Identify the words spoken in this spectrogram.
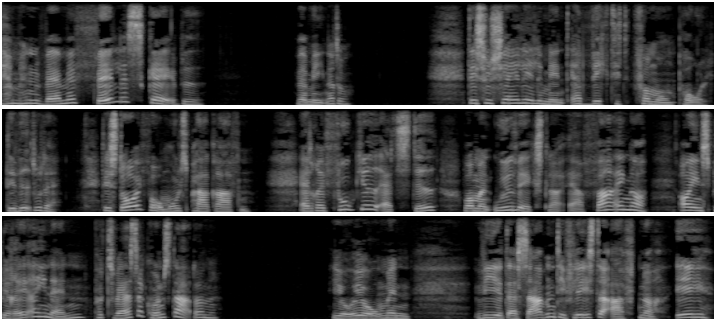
Jamen, hvad med fællesskabet? Hvad mener du? Det sociale element er vigtigt for Montpol, det ved du da. Det står i formålsparagrafen, at refugiet er et sted, hvor man udveksler erfaringer og inspirerer hinanden på tværs af kunstarterne. Jo, jo, men vi er der sammen de fleste aftener, ikke?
